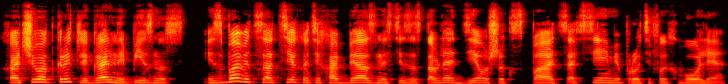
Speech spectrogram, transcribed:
хочу открыть легальный бизнес, избавиться от всех этих обязанностей, заставлять девушек спать со всеми против их воли.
